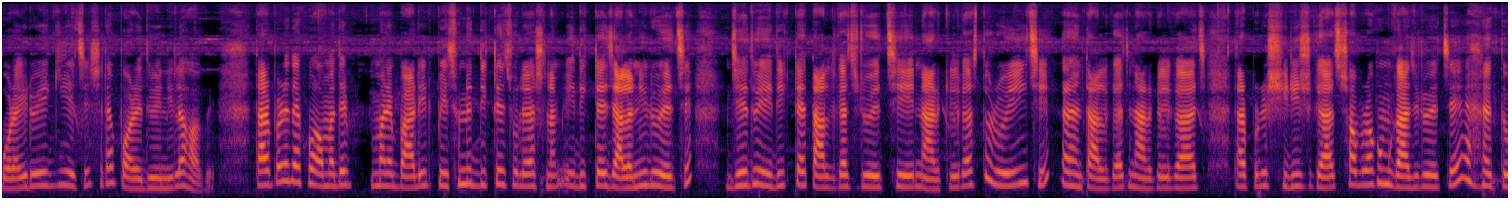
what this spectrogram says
কড়াই রয়ে গিয়েছে, সেটা পরে ধুয়ে নিলে হবে। তারপরে দেখো আমাদের মানে বাড়ির পেছনের দিকটায় চলে আসলাম, এই দিকটায় জ্বালানি রয়েছে। যেহেতু এই দিকটায় তাল গাছ রয়েছে, নারকেল গাছ তো রয়েইছে তাল গাছ, নারকেল গাছ, তারপরে শিরিষ গাছ, সব রকম গাছ রয়েছে। তো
